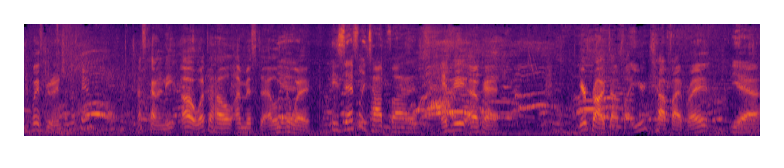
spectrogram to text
You play Greninja in this game? That's kind of neat. Oh, what the hell? I missed it. I looked Yeah. away. He's definitely top five. Is he? Okay. You're probably top five. You're top five, right? Yeah.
